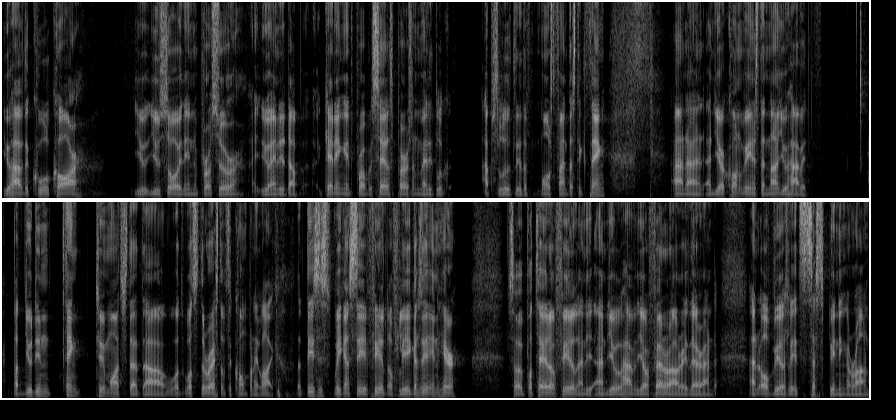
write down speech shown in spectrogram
you have the cool car, you saw it in the brochure, you ended up getting it, probably salesperson made it look absolutely the most fantastic thing, and uh, and you're convinced that now you have it. But you didn't think too much that uh, what what's the rest of the company like? That this is, we can see a field of legacy in here, so a potato field and and you have your Ferrari there and and obviously it's just spinning around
